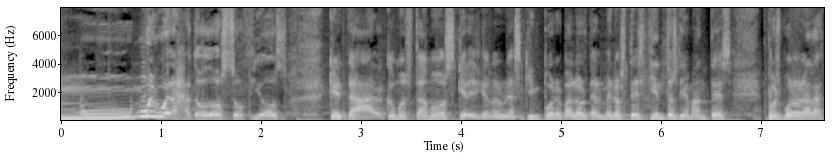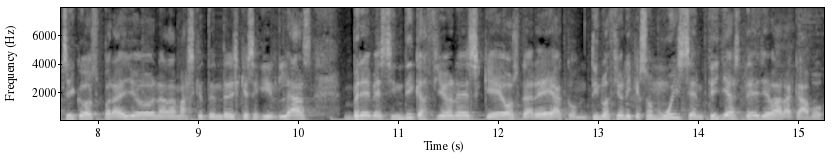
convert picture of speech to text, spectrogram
Muy buenas a todos socios, ¿qué tal? ¿Cómo estamos? ¿Queréis ganar una skin por el valor de al menos 300 diamantes? Pues bueno nada chicos, para ello nada más que tendréis que seguir las breves indicaciones que os daré a continuación y que son muy sencillas de llevar a cabo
